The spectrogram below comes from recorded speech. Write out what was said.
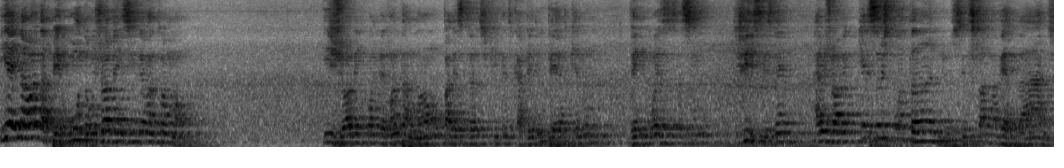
E aí na hora da pergunta, um jovenzinho levantou a mão. E jovem, quando levanta a mão, o palestrante fica de cabelo em pé, porque não vem coisas assim difíceis, né? Aí o jovem, porque eles são espontâneos, eles falam a verdade,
